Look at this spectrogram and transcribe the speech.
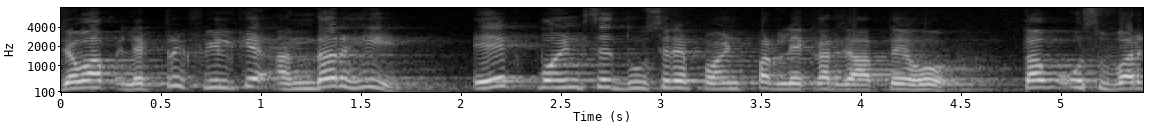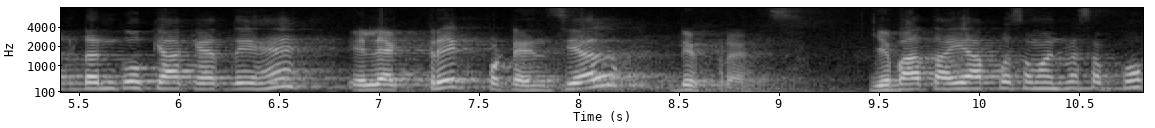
जब आप इलेक्ट्रिक फ़ील्ड के अंदर ही एक पॉइंट से दूसरे पॉइंट पर लेकर जाते हो, तब उस वर्क डन को क्या कहते हैं? इलेक्ट्रिक पोटेंशियल डिफरेंस ये बात आई आपको समझ में सबको?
